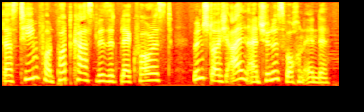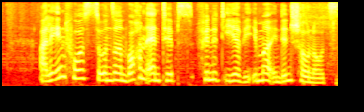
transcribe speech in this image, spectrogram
Das Team von Podcast Visit Black Forest wünscht euch allen ein schönes Wochenende. Alle Infos zu unseren Wochenendtipps findet ihr wie immer in den Show Notes.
